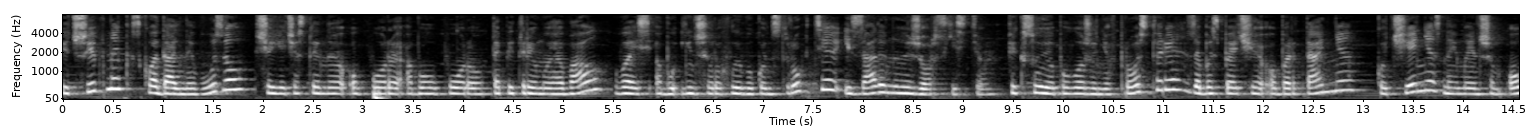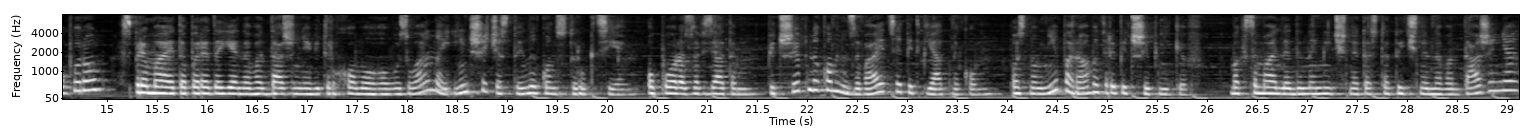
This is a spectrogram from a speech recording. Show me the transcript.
Підшипник складальний вузол, що є частиною опори або опору, та підтримує вал, весь або іншу рухливу конструкцію із заданою жорсткістю, фіксує положення в просторі, забезпечує обертання, кочення з найменшим опором, сприймає та передає навантаження від рухомого вузла на інші частини конструкції. Опора за взятим підшипником називається підп'ятником. Основні параметри підшипників. Максимальне динамічне та статичне навантаження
